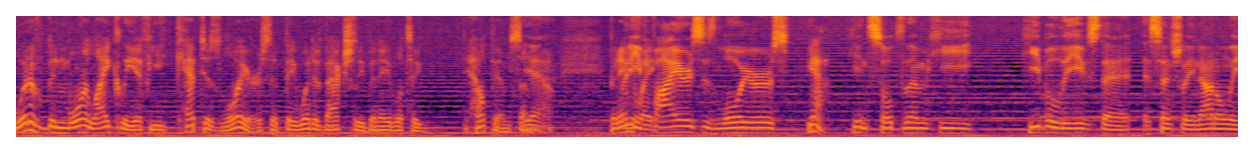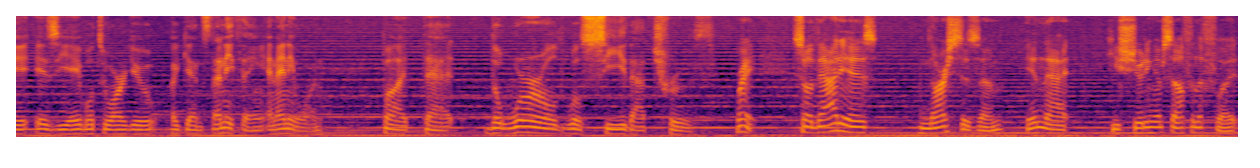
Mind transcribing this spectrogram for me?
would have been more likely if he kept his lawyers that they would have actually been able to help him somehow. Yeah. But anyway, when he fires his lawyers, yeah, he insults them. He he believes that essentially not only is he able to argue against anything and anyone, but that the world will see that truth. Right. So that is narcissism in that he's shooting himself in the foot.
